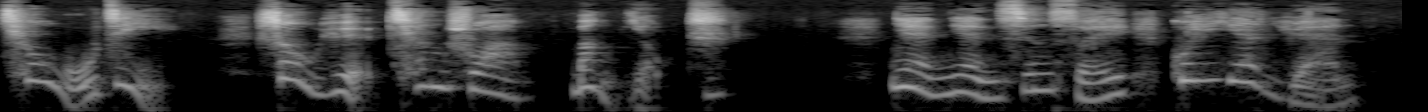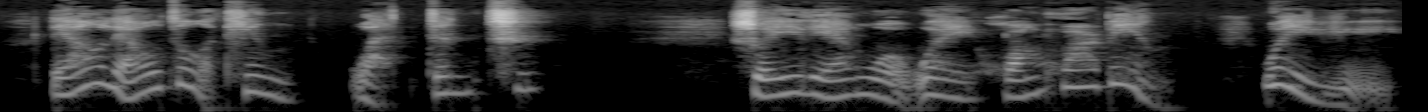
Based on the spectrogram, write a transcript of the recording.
秋无际，瘦月清霜梦有之。念念心随归雁远，寥寥坐听晚针痴。谁怜我为黄花病？未与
